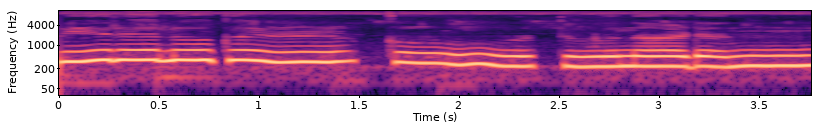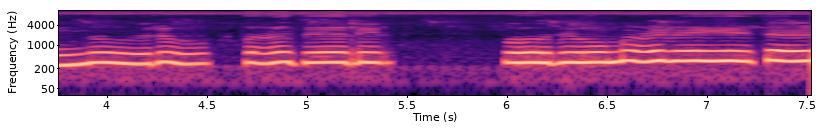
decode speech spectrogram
വിരലുകൾ കൂത്തു നടന്നൊരു പകലിൽ ഒരു മഴയതൾ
